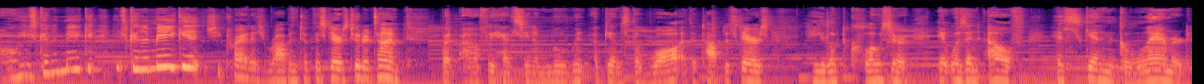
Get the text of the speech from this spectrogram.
Oh, he's gonna make it! He's gonna make it! She cried as Robin took the stairs two at a time. But Alfie had seen a movement against the wall at the top of the stairs. He looked closer. It was an elf. His skin glamored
